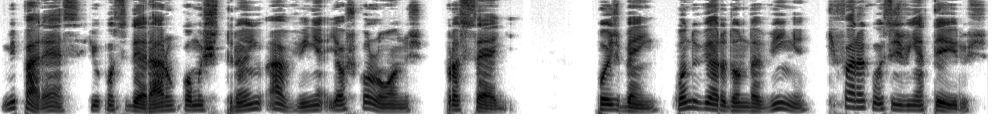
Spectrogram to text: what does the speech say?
me parece que o consideraram como estranho à vinha e aos colonos. Prossegue. Pois bem, quando vier o dono da vinha, que fará com esses vinhateiros?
